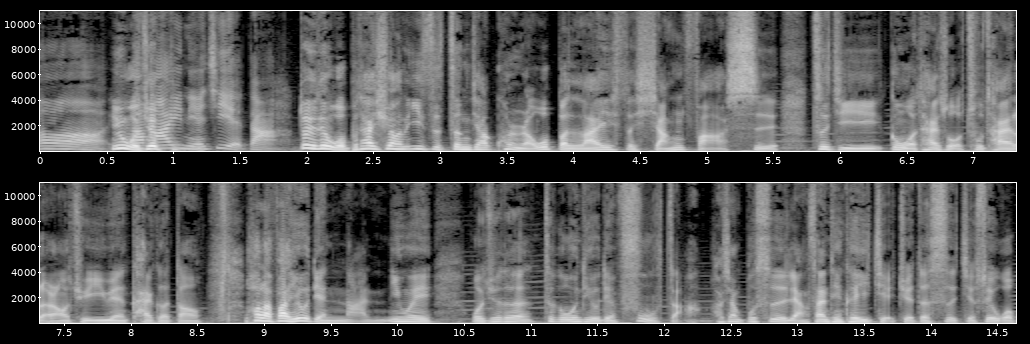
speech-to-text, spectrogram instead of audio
哦，因为我觉得阿姨年纪也大，对对，我不太希望一直增加困扰。我本来的想法是自己跟我太太说，我出差了，然后去医院开个刀。后来发现有点难，因为我觉得这个问题有点复杂，好像不是两三天可以解决的事情，所以我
